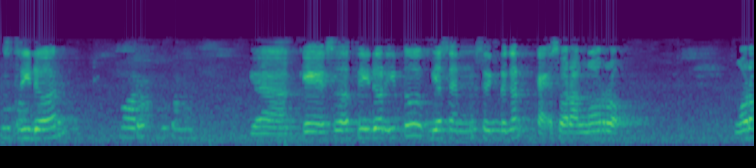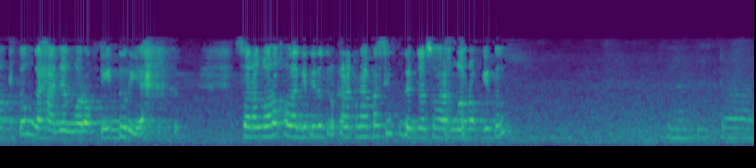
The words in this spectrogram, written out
Stridor? Ngorok bukan? Ya, oke. Okay. stridor itu biasanya sering dengar kayak suara ngorok. Ngorok itu nggak hanya ngorok tidur ya. Suara ngorok kalau lagi tidur tuh karena kenapa sih dengan suara ngorok itu? Penyempitan.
